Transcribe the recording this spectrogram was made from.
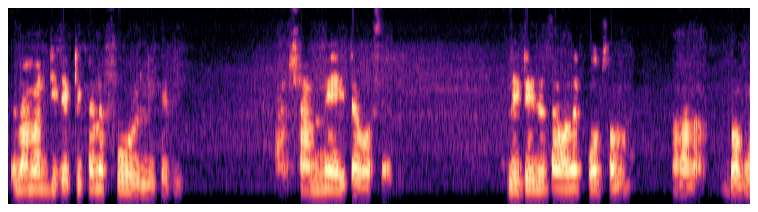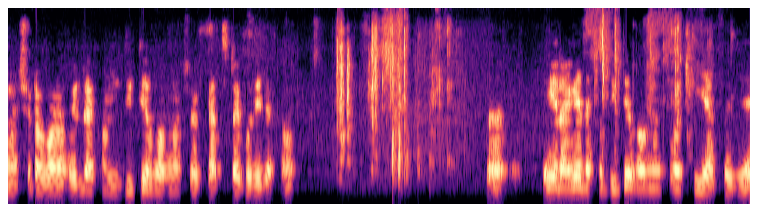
তাহলে আমরা ডিরেক্ট এখানে ফোর লিখে দিই। আর সামনে এটা বসাই দিই। এটাই যাতে আমাদের প্রথম ভগ্নাংশটা করা হইল, এখন দ্বিতীয় ভগ্নাংশের কাজটা করি দেখো। এর আগে দেখো, দ্বিতীয় ভগ্নাংশ কি আছে যে,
